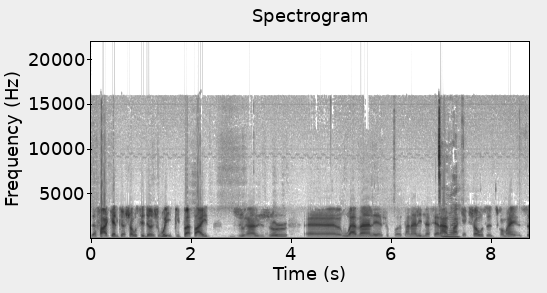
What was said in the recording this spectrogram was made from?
de faire quelque chose, c'est de jouer, puis peut-être durant le jeu euh, ou avant, les, je sais pas, pendant l'hymne national, faire quelque chose, tu comprends, ça,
